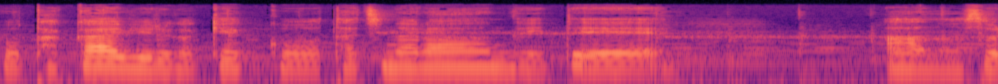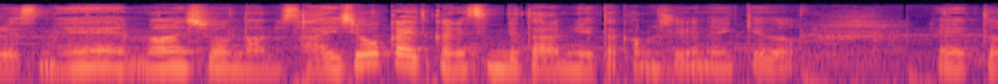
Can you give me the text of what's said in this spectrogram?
こう高いビルが結構立ち並んでいてあのそうですね。マンションのあの最上階とかに住んでたら見えたかもしれないけど、えーと、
